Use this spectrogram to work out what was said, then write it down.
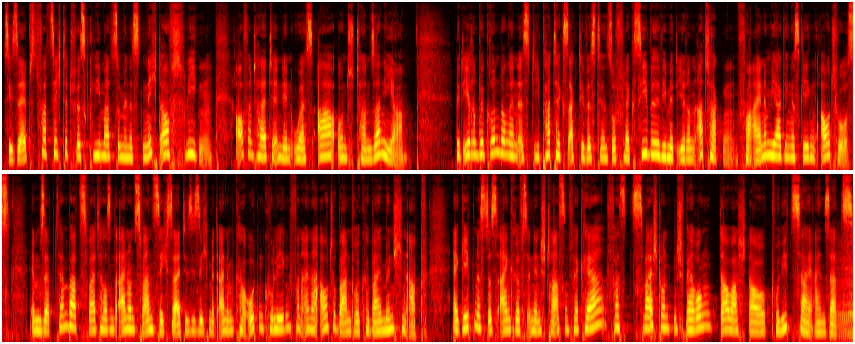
Sie selbst verzichtet fürs Klima zumindest nicht aufs Fliegen. Aufenthalte in den USA und Tansania. Mit ihren Begründungen ist die Patex-Aktivistin so flexibel wie mit ihren Attacken. Vor einem Jahr ging es gegen Autos. Im September 2021 seite sie sich mit einem Chaotenkollegen von einer Autobahnbrücke bei München ab. Ergebnis des Eingriffs in den Straßenverkehr, fast zwei Stunden Sperrung, Dauerstau, Polizeieinsatz.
